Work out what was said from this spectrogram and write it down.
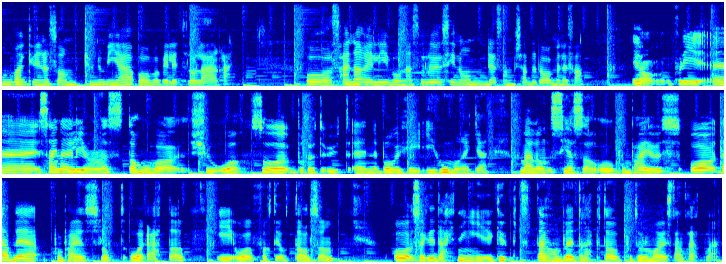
hun var en kvinne som kunne mye og var villig til å lære. Og seinere i livet hennes, vil du si noe om det som skjedde da, Melissa? Ja, fordi eh, seinere i livet hennes, da hun var 20 år, så brøt det ut en borgerkrig i Romerriket mellom Cæsar og Pompeius. Og der ble Pompeius slått året etter, i år 48 altså og søkte dekning i Egypt, der han ble drept av Ptolemaios den 13.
